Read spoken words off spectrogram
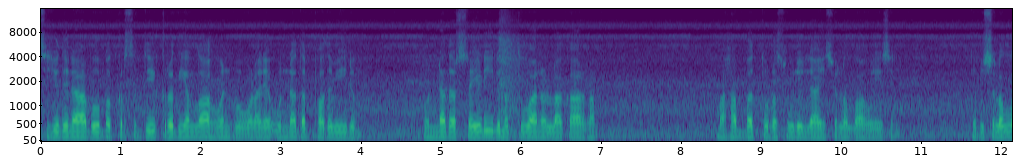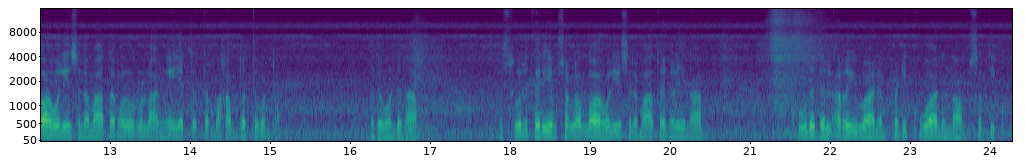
സയ്യിദിന അബൂബക്കർ സിദ്ദീഖ് റതി അള്ളാഹു അൻഹു വളരെ ഉന്നത പദവിയിലും ഉന്നത ശ്രേണിയിലും എത്തുവാനുള്ള കാരണം മഹബത്തു റസൂലില്ലാഹി സ്വല്ലല്ലാഹു അലൈഹി വസല്ലം. നബി സല്ലാഹു അലൈഹി വസല്ലം തങ്ങളോടുള്ള അങ്ങേയറ്റത്തെ മഹബത്ത് കൊണ്ടാണ്. അതുകൊണ്ട് നാം റസൂൽ കരീം സല്ലാഹു അലൈഹി വസല്ലം തങ്ങളെ നാം കൂടുതൽ അറിയുവാനും പഠിക്കുവാനും നാം ശ്രദ്ധിക്കുക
